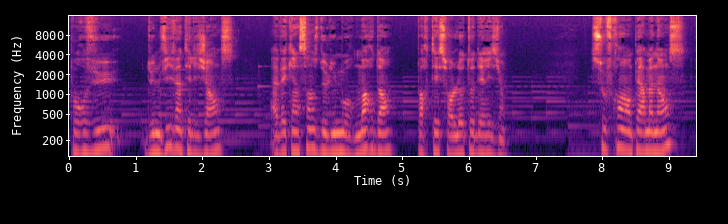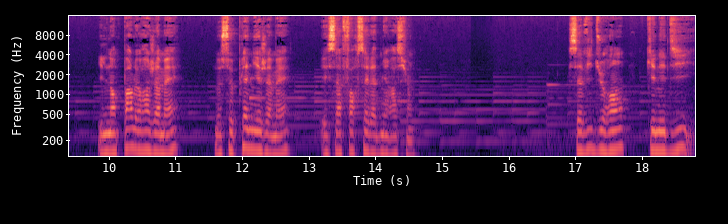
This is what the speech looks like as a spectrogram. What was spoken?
pourvue d'une vive intelligence, avec un sens de l'humour mordant porté sur l'autodérision. Souffrant en permanence, il n'en parlera jamais, ne se plaignait jamais, et ça forçait l'admiration. Sa vie durant, Kennedy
